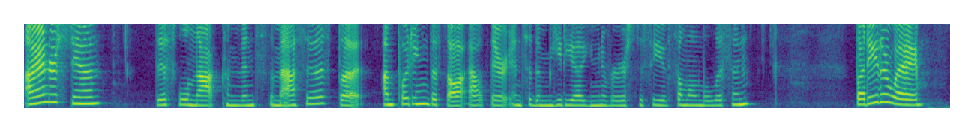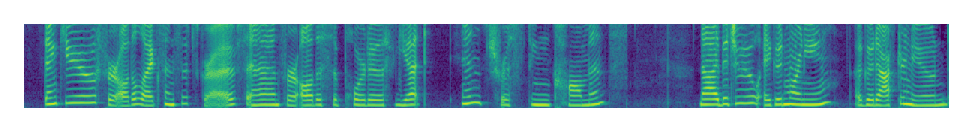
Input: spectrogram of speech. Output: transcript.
I understand this will not convince the masses, but I'm putting the thought out there into the media universe to see if someone will listen. But either way, thank you for all the likes and subscribes and for all the supportive yet interesting comments. Now, I bid you a good morning, a good afternoon,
